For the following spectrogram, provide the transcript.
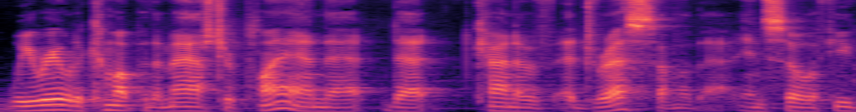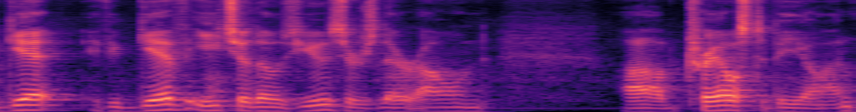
We were able to come up with a master plan that, that kind of addressed some of that. And so if you get, if you give each of those users their own uh, trails to be on,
